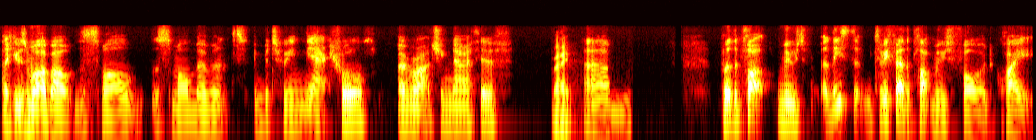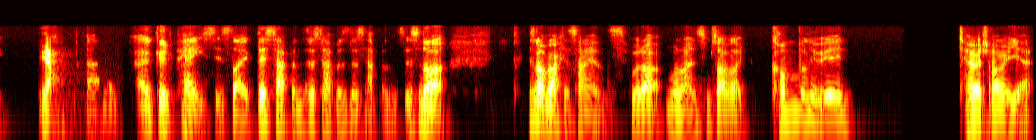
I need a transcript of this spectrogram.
like it was more about the small the small moments in between the actual overarching narrative. right. Um, but the plot moves. At least to be fair, the plot moves forward quite Yeah. um, a good pace. It's like this happens, this happens, this happens. It's not it's not rocket science. We're not we're not in some sort of like convoluted territory yet.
